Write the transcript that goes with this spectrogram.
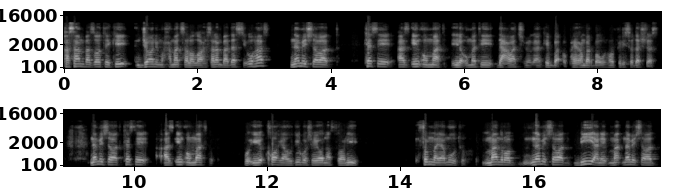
قسم به ذاتی که جان محمد صلی الله علیه و به دست او هست نمی‌شود کسی از این امت یا امت دعوت میگن که پیغمبر با اونها فرستاده شده است. نمی‌شود کسی از این امت خواه یهودی باشه یا نصرانی ثم يموت من را نمی‌شود بی یعنی نمی‌شود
